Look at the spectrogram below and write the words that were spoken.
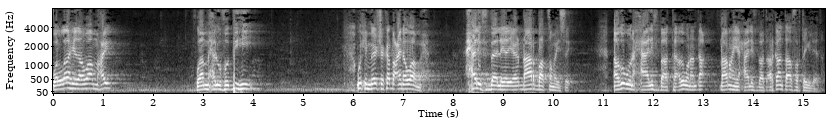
Wallaahidana waa maxay? Waa maxluufu bihi. Wixii meesha ka dhacayna waa maxay xalif baa leedahay dhaar baad samaysay. Aduguna xaalif baad tahay. Aduguna dhaaranaya xaalif baad tahay. Arkaanta afartay leedahay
